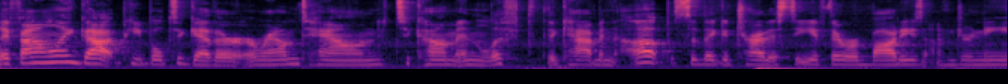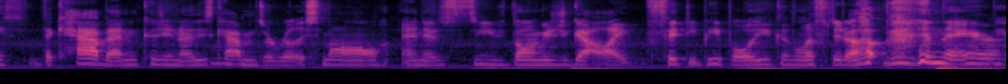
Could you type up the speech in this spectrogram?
They finally got people together around town to come and lift the cabin up so they could try to see if there were bodies underneath the cabin because you know these cabins are really small and as you, as long as you got like 50 people you can lift it up in the air.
